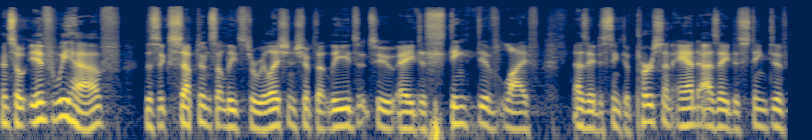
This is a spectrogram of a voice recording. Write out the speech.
And so if we have this acceptance that leads to relationship, that leads to a distinctive life as a distinctive person and as a distinctive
